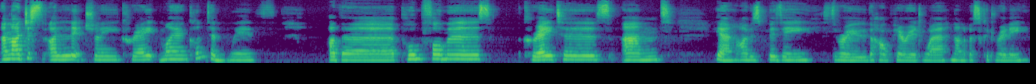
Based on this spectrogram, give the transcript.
And I just, I literally create my own content with other porn performers, creators, and yeah, I was busy through the whole period where none of us could really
